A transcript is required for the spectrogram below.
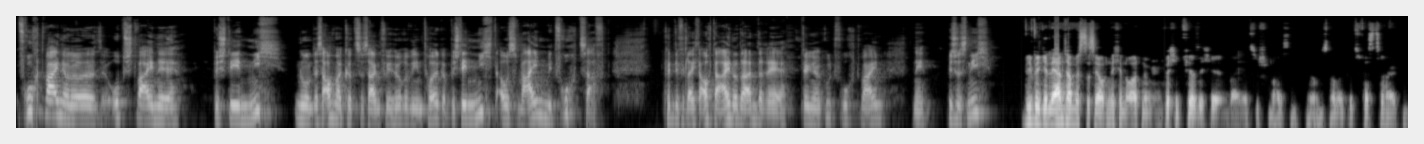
Fruchtweine oder Obstweine bestehen nicht, nur um das auch mal kurz zu sagen für Hörer wie ein Tolga, bestehen nicht aus Wein mit Fruchtsaft. Könnte vielleicht auch der ein oder andere denken, ja gut, Fruchtwein. Nee, ist es nicht wie wir gelernt haben, ist es ja auch nicht in Ordnung, irgendwelche Pfirsiche in Weine zu schmeißen, um es nochmal kurz festzuhalten.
